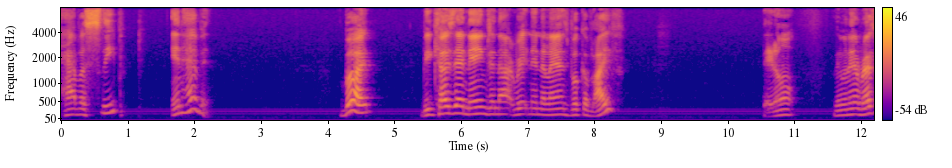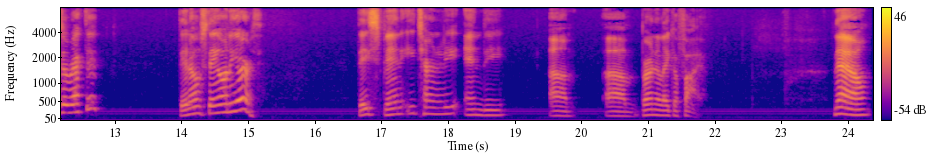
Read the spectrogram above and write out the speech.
have a sleep in heaven. But because their names are not written in the Lamb's book of life, they don't, when they're resurrected, they don't stay on the earth. They spend eternity in the um, um, burning lake of fire. Now,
